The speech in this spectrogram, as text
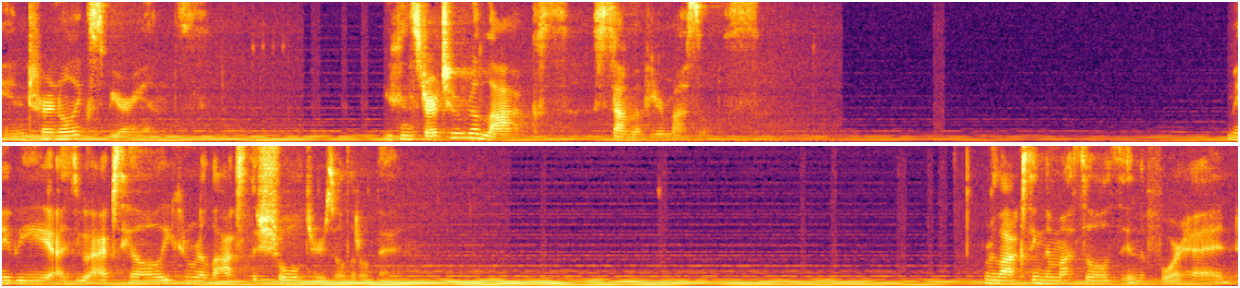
internal experience, you can start to relax some of your muscles. Maybe as you exhale, you can relax the shoulders a little bit. relaxing the muscles in the forehead,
